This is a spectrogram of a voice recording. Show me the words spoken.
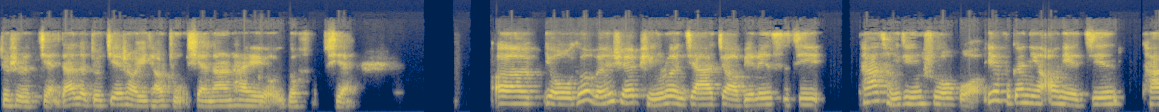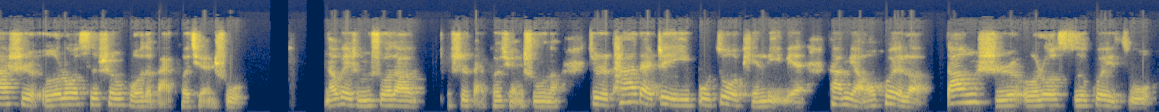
就是简单的就介绍一条主线，当然它也有一个辅线。呃，有个文学评论家叫别林斯基，他曾经说过，叶夫根尼奥涅金他是俄罗斯生活的百科全书。那为什么说到是百科全书呢？就是他在这一部作品里面，他描绘了当时俄罗斯贵族，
